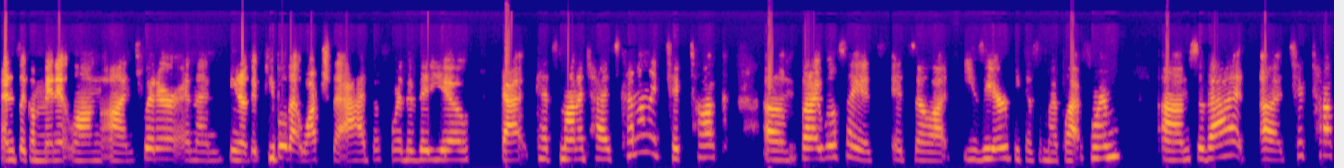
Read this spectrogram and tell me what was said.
and it's like a minute long on Twitter, and then you know the people that watch the ad before the video that gets monetized, kind of like TikTok. Um, but I will say it's it's a lot easier because of my platform. Um, so that uh, TikTok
